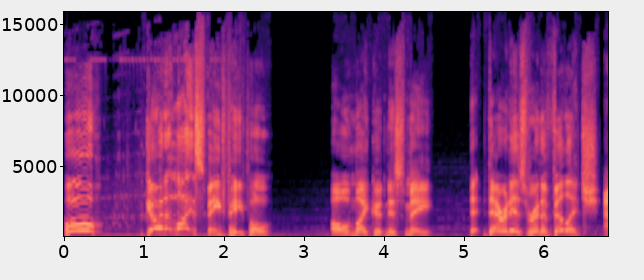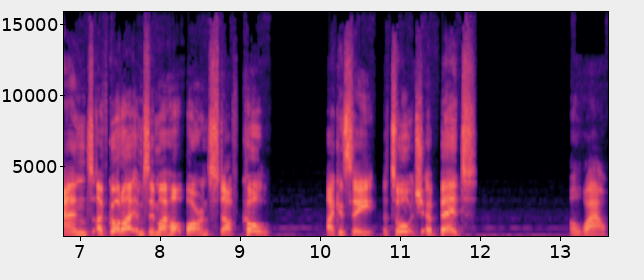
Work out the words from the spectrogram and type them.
Woo! Going at light speed, people! Oh my goodness me. Th there it is, we're in a village, and I've got items in my hotbar and stuff. Cool. I can see a torch, a bed. Oh, wow.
